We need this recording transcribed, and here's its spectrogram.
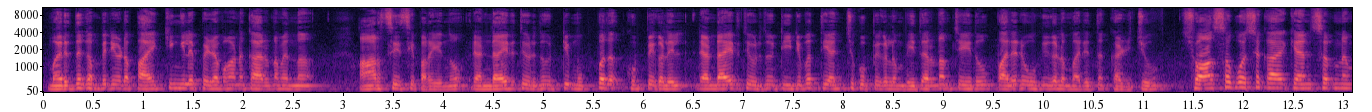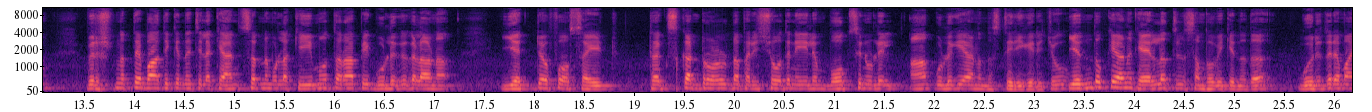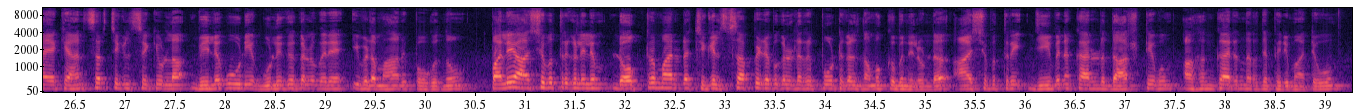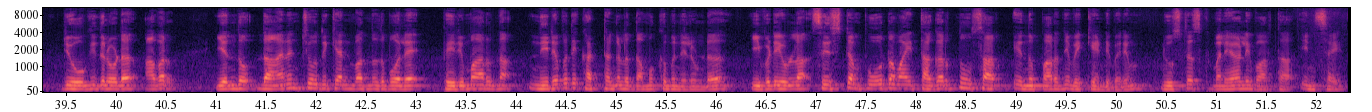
മരുന്ന് കമ്പനിയുടെ പാക്കിങ്ങിലെ പിഴവാണ് കാരണമെന്ന് ആർ സി സി പറയുന്നു. രണ്ടായിരത്തി ഒരുന്നൂറ്റി മുപ്പത് കുപ്പികളിൽ രണ്ടായിരത്തി ഒരുന്നൂറ്റി ഇരുപത്തി അഞ്ച് കുപ്പികളും വിതരണം ചെയ്തു. പല രോഗികളും മരുന്ന് കഴിച്ചു. ശ്വാസകോശ ക്യാൻസറിനും വൃഷ്ണത്തെ ബാധിക്കുന്ന ചില ക്യാൻസറിനുമുള്ള കീമോതെറാപ്പി ഗുളികകളാണ് എറ്റോഫോസൈഡ് ഡ്രഗ്സ് കൺട്രോളുടെ പരിശോധനയിലും ബോക്സിനുള്ളിൽ ആ ഗുളികയാണെന്ന് സ്ഥിരീകരിച്ചു. എന്തൊക്കെയാണ് കേരളത്തിൽ സംഭവിക്കുന്നത്? ഗുരുതരമായ ക്യാൻസർ ചികിത്സയ്ക്കുള്ള വില കൂടിയ ഗുളികകൾ വരെ ഇവിടെ മാറിപ്പോകുന്നു. പല ആശുപത്രികളിലും ഡോക്ടർമാരുടെ ചികിത്സാ പിഴവുകളുടെ റിപ്പോർട്ടുകൾ നമുക്ക് മുന്നിലുണ്ട്. ആശുപത്രി ജീവനക്കാരുടെ ധാർഷ്ട്യവും അഹങ്കാരം നിറഞ്ഞ പെരുമാറ്റവും രോഗികളോട് അവർ എന്തോ ദാനം ചോദിക്കാൻ വന്നതുപോലെ പെരുമാറുന്ന നിരവധി ഘട്ടങ്ങൾ നമുക്ക് മുന്നിലുണ്ട്. ഇവിടെയുള്ള സിസ്റ്റം പൂർണമായി തകർന്നു സാർ എന്ന് പറഞ്ഞു വെക്കേണ്ടി വരും. ന്യൂസ് ഡെസ്ക് മലയാളി വാർത്ത ഇൻസൈഡ്.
